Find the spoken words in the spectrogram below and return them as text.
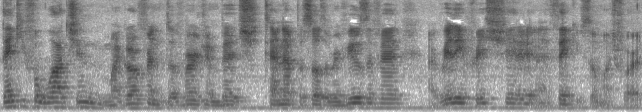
Thank you for watching my girlfriend, the Virgin Bitch, ten episodes of reviews of it. I really appreciate it, and I thank you so much for it.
